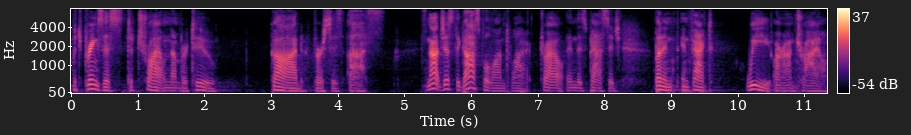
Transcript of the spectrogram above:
Which brings us to trial number two God versus us. It's not just the gospel on trial in this passage, but in, in fact, we are on trial.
